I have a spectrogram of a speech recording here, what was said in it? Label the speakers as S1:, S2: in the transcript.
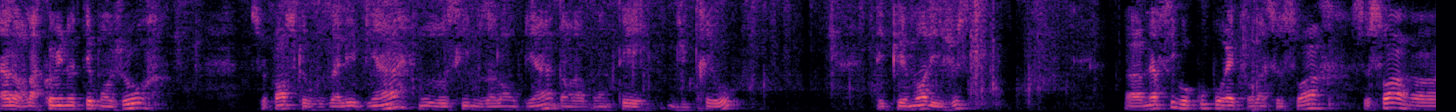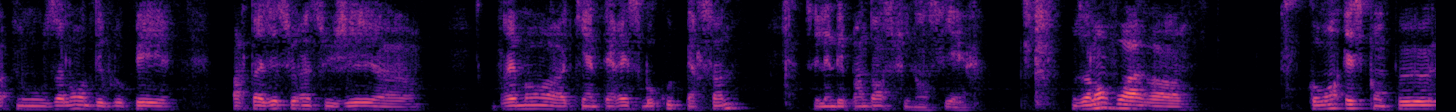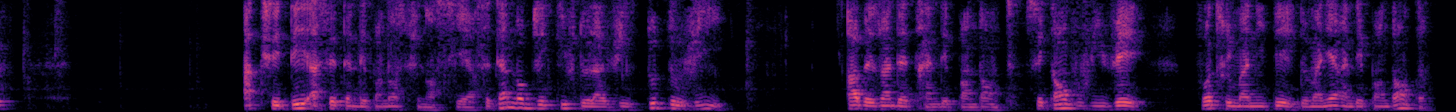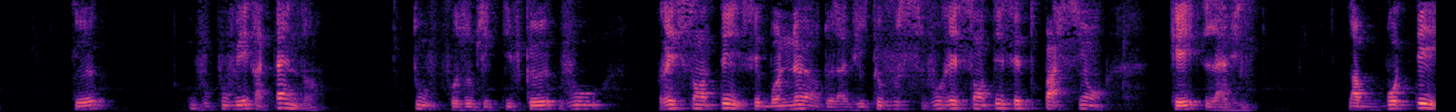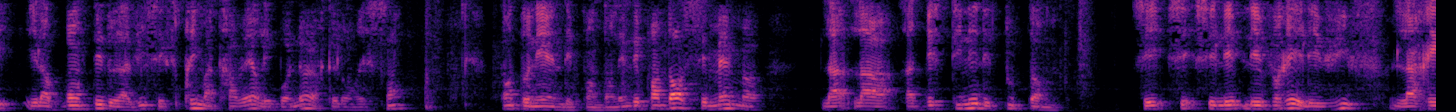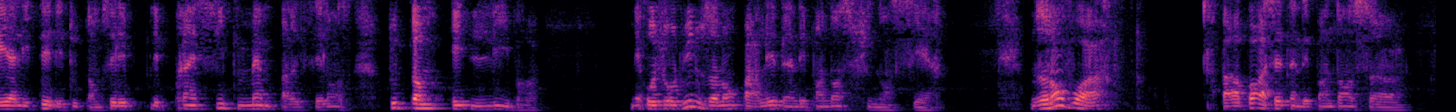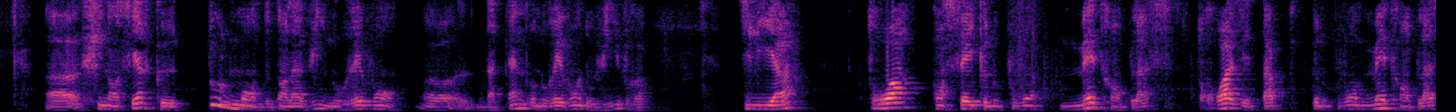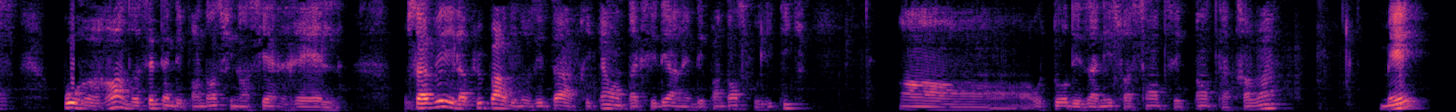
S1: Alors, la communauté, bonjour. Je pense que vous allez bien. Nous aussi, nous allons bien dans la bonté du Très-Haut. Les cléments, les justes. Euh, merci beaucoup pour être là ce soir. Ce soir, euh, nous allons développer, partager sur un sujet euh, vraiment qui intéresse beaucoup de personnes. C'est l'indépendance financière. Nous allons voir comment est-ce qu'on peut accéder à cette indépendance financière. C'est un objectif de la vie. Toute vie a besoin d'être indépendante. C'est quand vous vivez votre humanité de manière indépendante que vous pouvez atteindre tous vos objectifs, que vous ressentez ce bonheur de la vie, que vous, vous ressentez cette passion qu'est la vie. La beauté et la bonté de la vie s'expriment à travers les bonheurs que l'on ressent quand on est indépendant. L'indépendance, c'est même la, la, la, destinée de tout homme. C'est les, les, vrais, les vifs, la réalité de tout homme. C'est les, les principes même par excellence. Tout homme est libre. Mais aujourd'hui, nous allons parler d'indépendance financière. Nous allons voir, par rapport à cette indépendance euh, financière que tout le monde dans la vie, nous rêvons euh, d'atteindre, nous rêvons de vivre, qu'il y a trois conseils que nous pouvons mettre en place, trois étapes que nous pouvons mettre en place pour rendre cette indépendance financière réelle. Vous savez, la plupart de nos États africains ont accédé à l'indépendance politique en, autour des années 60, 70, 80, mais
